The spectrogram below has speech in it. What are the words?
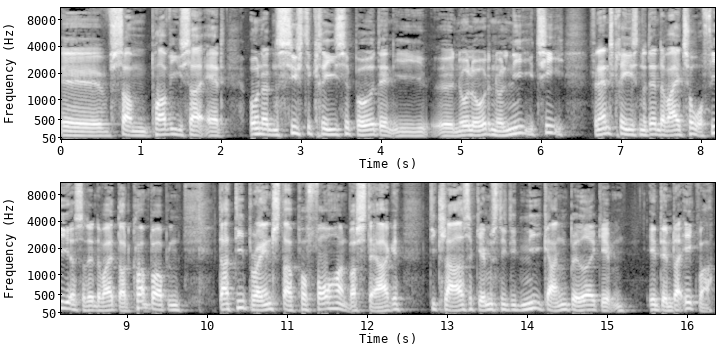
øh, som påviser, at under den sidste krise, både den i øh, 08, 09, 10, finanskrisen, og den, der var i 82, og den, der var i dot-com-boblen, der er de brands, der på forhånd var stærke, de klarede sig gennemsnitligt ni gange bedre igennem, end dem, der ikke var.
